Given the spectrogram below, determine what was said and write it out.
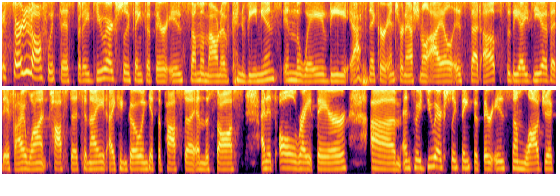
I started off with this, but I do actually think that there is some amount of convenience in the way the ethnic or international aisle is set up. So the idea that if I want pasta tonight, I can go and get the pasta and the sauce, and it's all right there. Um, and so I do actually think that there is some logic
